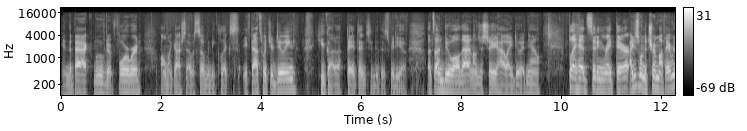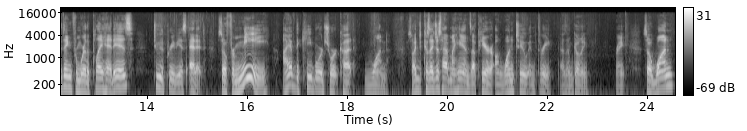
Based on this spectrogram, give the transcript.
in the back, moved it forward. Oh my gosh, that was so many clicks. If that's what you're doing, you gotta pay attention to this video. Let's undo all that and I'll just show you how I do it now. Playhead sitting right there. I just wanna trim off everything from where the playhead is to the previous edit. So for me, I have the keyboard shortcut one. So I, because I just have my hands up here on one, two, and three as I'm going, right? So one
